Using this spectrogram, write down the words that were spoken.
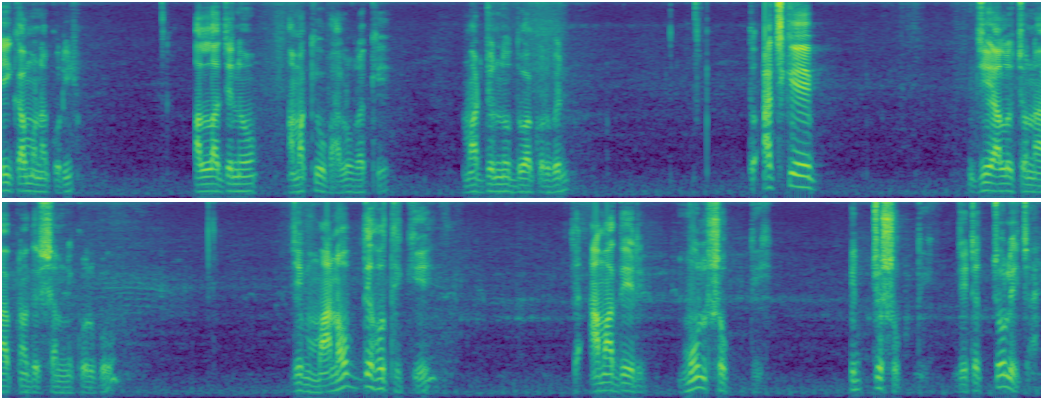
এই কামনা করি। আল্লাহ যেন আমাকেও ভালো রাখে, আমার জন্য দোয়া করবেন। তো আজকে যে আলোচনা আপনাদের সামনে করব, যে মানব দেহ থেকে যে আমাদের মূল শক্তি উচ্চ শক্তি যেটা চলে যায়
